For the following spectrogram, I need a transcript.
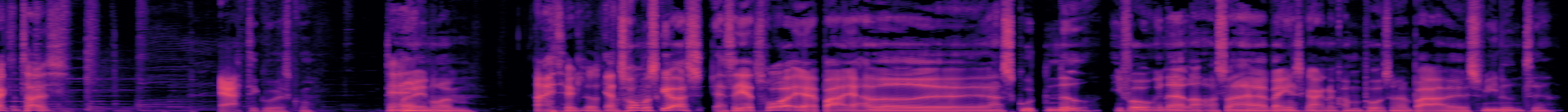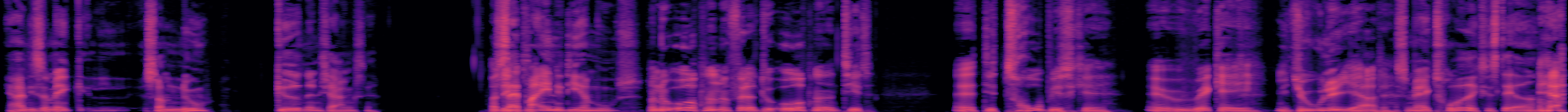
mærke det, Thijs? Ja, det kunne jeg sgu. Det må jeg indrømme. Ej, det er jeg glad for. Jeg tror måske også, altså jeg tror jeg bare, jeg har været, øh, har skudt ned i for unge alder, og så har jeg hver eneste gang, der kommer på, så jeg bare øh, svinet den til. Jeg har ligesom ikke, som nu, givet den en chance. Og det- sat mig ind i de her mus. Og nu åbnede, nu føler du åbnede dit, øh, dit tropiske øh, reggae julehjerte. Som jeg ikke troede eksisterede. Ja.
